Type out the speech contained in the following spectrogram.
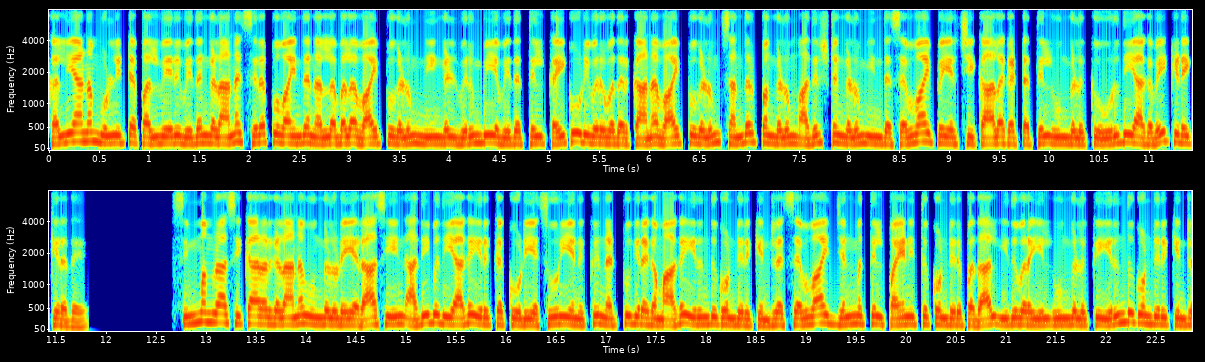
கல்யாணம் உள்ளிட்ட பல்வேறு விதங்களான சிறப்பு வாய்ந்த நல்லபல வாய்ப்புகளும் நீங்கள் விரும்பிய விதத்தில் கைகூடி வருவதற்கான வாய்ப்புகளும் சந்தர்ப்பங்களும் அதிர்ஷ்டங்களும் இந்த செவ்வாய் பெயர்ச்சி காலகட்டத்தில் உங்களுக்கு உறுதியாகவே கிடைக்கிறது. சிம்மம் ராசிக்காரர்களான உங்களுடைய ராசியின் அதிபதியாக இருக்கக்கூடிய சூரியனுக்கு நட்புகிரகமாக இருந்து கொண்டிருக்கின்ற செவ்வாய் ஜென்மத்தில் பயணித்துக் கொண்டிருப்பதால் இதுவரையில் உங்களுக்கு இருந்து கொண்டிருக்கின்ற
